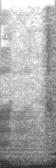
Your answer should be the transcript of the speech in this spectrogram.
it.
